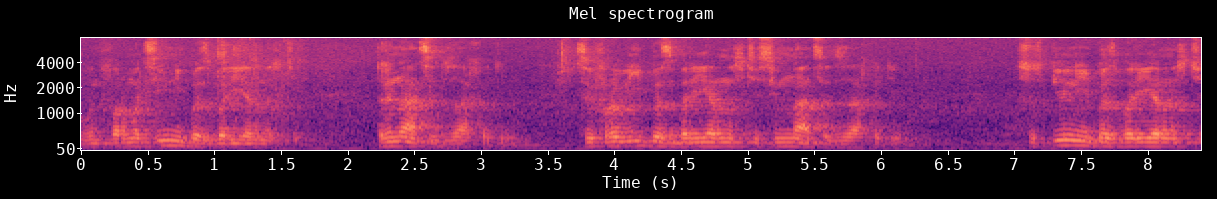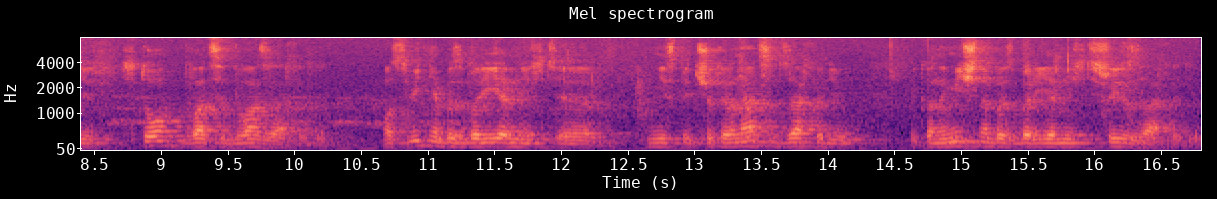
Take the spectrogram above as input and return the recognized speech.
в інформаційній безбар'єрності 13 заходів, в цифровій безбар'єрності 17 заходів, в суспільній безбар'єрності 122 заходи. Освітня безбар'єрність е, містить 14 заходів, економічна безбар'єрність 6 заходів.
